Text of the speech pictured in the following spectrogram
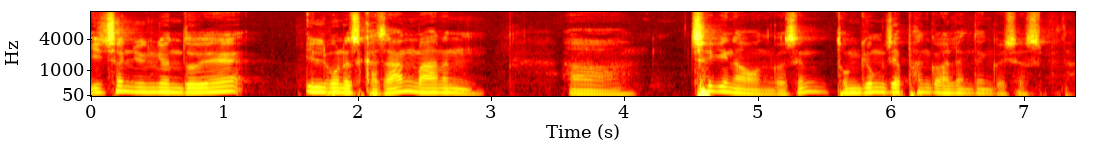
2006년도에 일본에서 가장 많은 어, 책이 나온 것은 동경 재판과 관련된 것이었습니다.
